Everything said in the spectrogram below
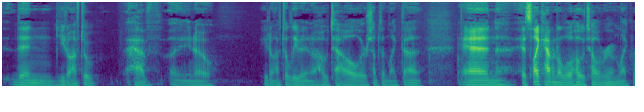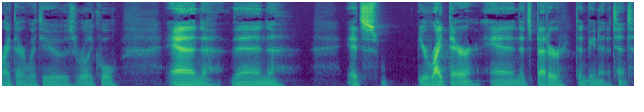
then you don't have to have uh, you know you don't have to leave it in a hotel or something like that. And it's like having a little hotel room like right there with you. It was really cool. And then it's you're right there and it's better than being in a tent.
